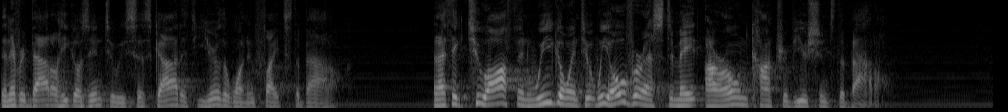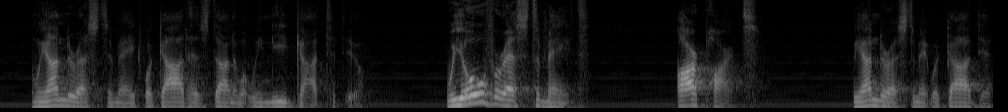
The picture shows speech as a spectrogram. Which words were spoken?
Then every battle he goes into, he says, God, you're the one who fights the battle. And I think too often we go into it, we overestimate our own contribution to the battle. And we underestimate what God has done and what we need God to do. We overestimate our part. We underestimate what God did.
